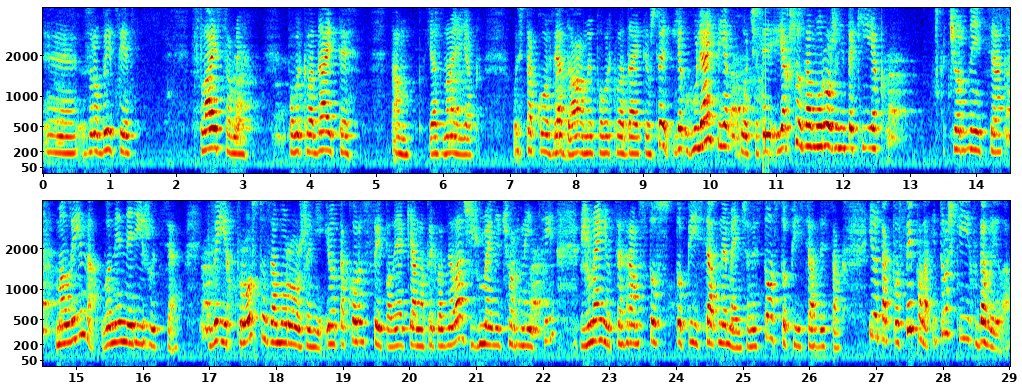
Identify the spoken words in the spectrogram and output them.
е, зробити слайсами, повикладайте там, я знаю, як ось тако рядами повикладайте. Все, як, гуляйте як хочете. Якщо заморожені такі, як чорниця, малина, вони не ріжуться. Ви їх просто заморожені і отако розсипали. Як я, наприклад, взяла жменю чорниці. Жменю це грам 100-150 не менше, не 100, а 150 десь так. І отак посипала і трошки їх вдавила.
